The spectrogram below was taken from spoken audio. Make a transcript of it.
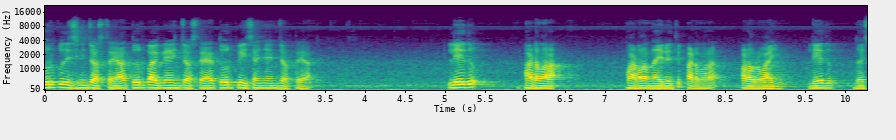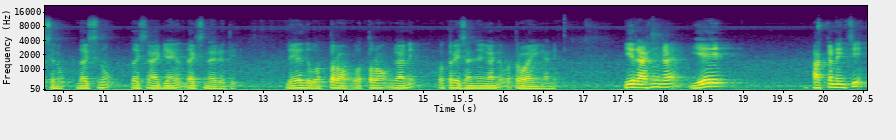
తూర్పు దిశ నుంచి వస్తాయా? తూర్పు అగ్ని నుంచి వస్తాయా? తూర్పు ఈశాన్య నుంచి వస్తాయా? లేదు పడమర. పడవర నైరుతి పడమర పడమర వాయువు లేదు దక్షిణం. దక్షిణం దక్షిణాగ్నేయం దక్షిణ నైరుతి లేదు ఉత్తరం. ఉత్తరం కానీ ఉత్తర ఈశాన్యం కానీ ఉత్తర వాయువు కానీ ఈ రకంగా ఏ పక్క నుంచి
